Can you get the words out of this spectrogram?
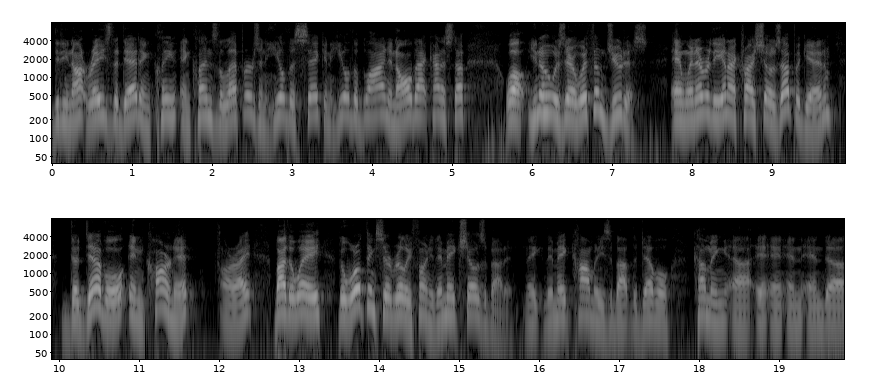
Did he not raise the dead and clean and cleanse the lepers and heal the sick and heal the blind and all that kind of stuff? Well, you know who was there with him? Judas. And whenever the Antichrist shows up again, the devil incarnate, all right? By the way, the world thinks they're really funny. They make shows about it, they, they make comedies about the devil coming uh, and, and, and uh,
